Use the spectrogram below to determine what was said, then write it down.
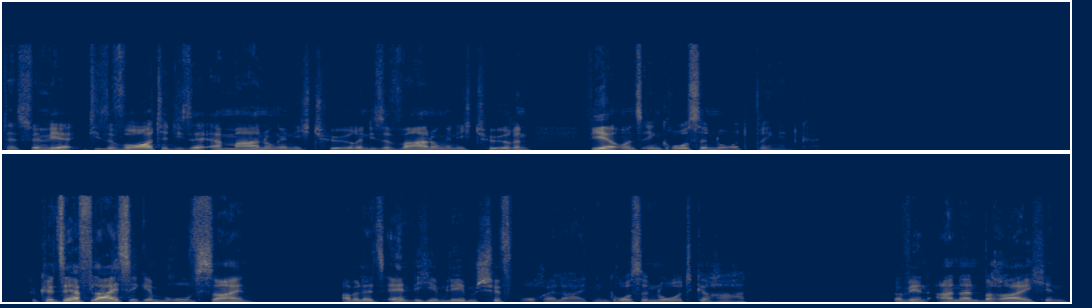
dass wenn wir diese Worte, diese Ermahnungen nicht hören, diese Warnungen nicht hören, wir uns in große Not bringen können. Wir können sehr fleißig im Beruf sein, aber letztendlich im Leben Schiffbruch erleiden, in große Not geraten, weil wir in anderen Bereichen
